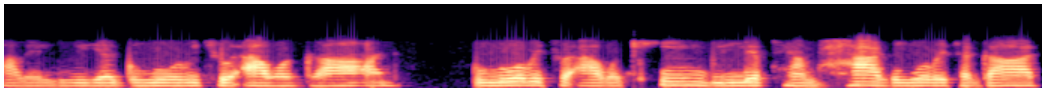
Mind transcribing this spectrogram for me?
Hallelujah. Glory to our God. Glory to our King. We lift him high. Glory to God.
